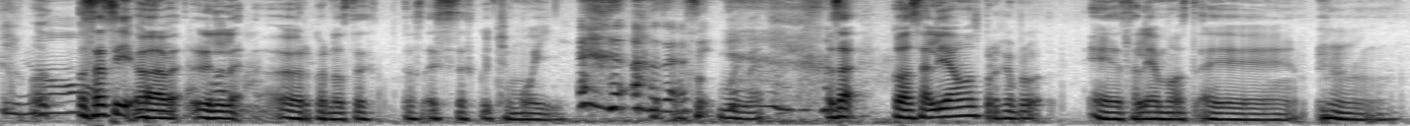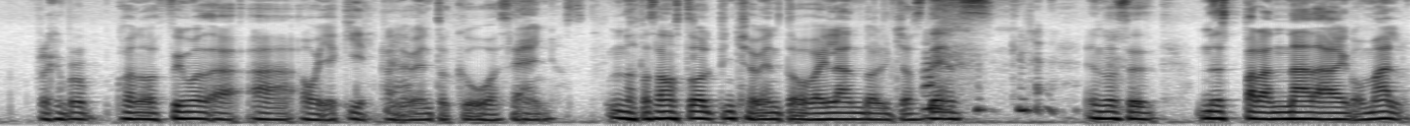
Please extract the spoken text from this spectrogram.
y no O, sea, sí, a ver, cuando usted se escucha muy o sea, sí. muy mal. O sea, cuando salíamos, por ejemplo, eh, salíamos eh, por ejemplo, cuando fuimos a, a Guayaquil, al evento que hubo hace años, nos pasamos todo el pinche evento bailando el Just Dance. Entonces, no es para nada algo malo.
